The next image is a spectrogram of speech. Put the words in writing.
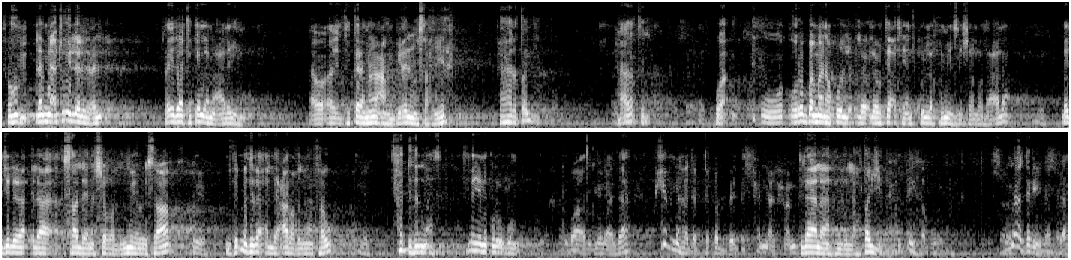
فهم لم يأتوا إلا للعلم. فإذا تكلم عليهم أو تكلم معهم بعلم صحيح فهذا طيب. هذا طيب. وربما نقول لو, لو تأتي أنت كل خميس إن شاء الله تعالى لجل إلى صار لنا شغل يمين ويسار مثل مثل اللي عرض لنا تو تحدث الناس تلين قلوبهم. واضحين ذا وشفنا هذا التقبل بس حنا الحمد لا لا الحمد لله. طيب. إيه أقول؟ ما درينا بلا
